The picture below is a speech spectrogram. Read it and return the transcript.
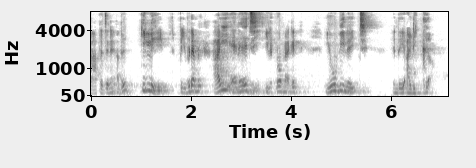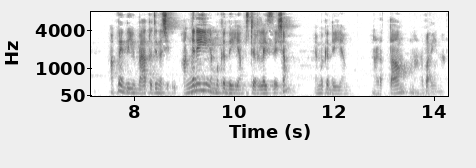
പാത്തജനെ അത് കില്ല് ചെയ്യും. അപ്പോൾ ഇവിടെ നമ്മൾ high energy electromagnet U V light എന്ത് ചെയ്യും? അടിക്കുക. അപ്പോൾ എന്ത് ചെയ്യും? പാത്തജൻ നശിക്കും. അങ്ങനെയും നമുക്ക് എന്ത് ചെയ്യാം? സ്റ്റെറിലൈസേഷൻ നമുക്ക് എന്ത് ചെയ്യാം? നടത്താം എന്നാണ് പറയുന്നത്.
